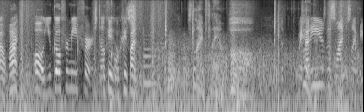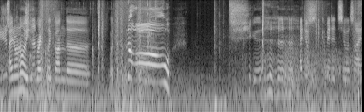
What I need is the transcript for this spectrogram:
ow, Why? ow. Oh, you go for me first. Of Okay, course. okay, fine. Slime slam. Oh. Wait, how do you use the slime slam? Do you just I don't know. You punch just right click on the. What the? No! I just committed suicide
